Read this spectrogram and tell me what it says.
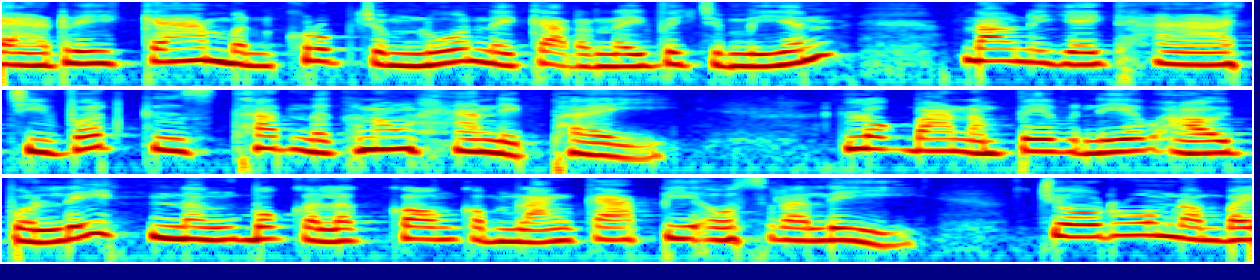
ការរាយការណ៍មិនគ្រប់ចំនួននៃករណីវិជ្ជមាន ដោយនិយាយថាជីវិតគឺស្ថិតនៅក្នុងហានិភ័យលោកបានអំពាវនាវឲ្យប៉ូលីសនិងបុគ្គលិកកងកម្លាំងការពារអូស្ត្រាលីចូលរួមដើម្បី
